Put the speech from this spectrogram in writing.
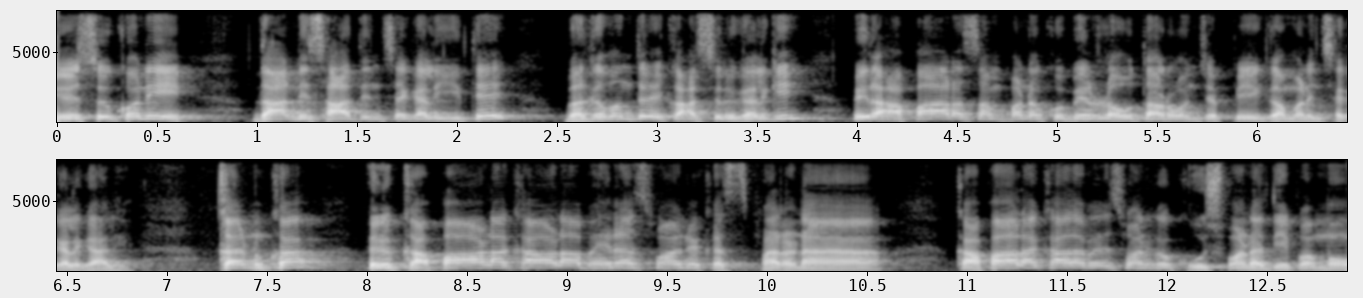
చేసుకొని దాన్ని సాధించగలిగితే భగవంతుడి యొక్క ఆశలు కలిగి మీరు అపార సంపన్న కుబేరులు అవుతారు అని చెప్పి గమనించగలగాలి. కనుక మీరు కపాల కాళ యొక్క స్మరణ కపాల కాళ భైరవ స్వామి కూష్మాండ దీపము.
